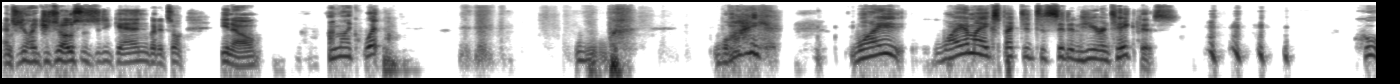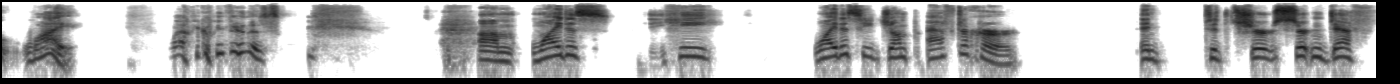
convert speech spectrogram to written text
and she like doses it again, but it's, all, you know, I'm like, what? Why? Why? Why am I expected to sit in here and take this? Who? Why? Why are we going through this? Um, why does he why does he jump after her and to sure certain death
